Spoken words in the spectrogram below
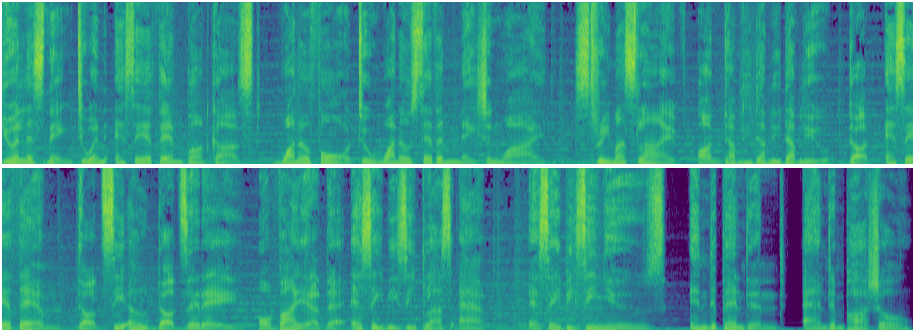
You are listening to an SAFM podcast, 104 to 107 nationwide. Stream us live on www.safm.co.za or via the SABC Plus app. SABC News, independent and impartial.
